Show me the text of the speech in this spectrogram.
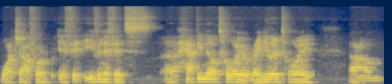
watch out for. If it, even if it's a Happy Meal toy or regular toy, um,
